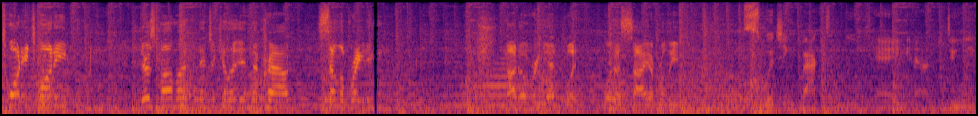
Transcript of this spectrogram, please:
2020. There's Mama Ninja Killa in the crowd celebrating. Not over yet, but what a sigh of relief. Switching back to Liu Kang and doing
